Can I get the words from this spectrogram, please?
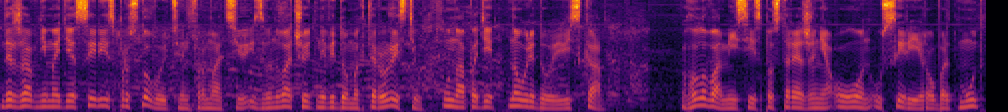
Державні медіа Сирії спростовують цю інформацію і звинувачують невідомих терористів у нападі на урядові війська. Голова місії спостереження ООН у Сирії Роберт Муд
